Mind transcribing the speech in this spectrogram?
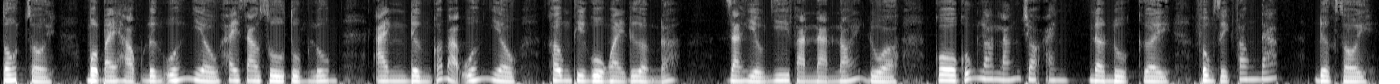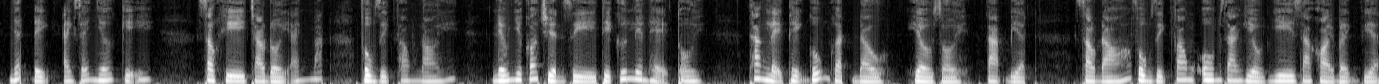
Tốt rồi, một bài học đừng uống nhiều hay giao du tùm lum. Anh đừng có mà uống nhiều, không thì ngủ ngoài đường đó. Giang Hiểu Nhi phàn nàn nói đùa. Cô cũng lo lắng cho anh. Nở nụ cười. Phùng Dịch Phong đáp. Được rồi, nhất định anh sẽ nhớ kỹ. Sau khi trao đổi ánh mắt, Phùng Dịch Phong nói. Nếu như có chuyện gì thì cứ liên hệ tôi. Thăng Lệ Thịnh cũng gật đầu. Hiểu rồi, tạm biệt. Sau đó, Phùng Dịch Phong ôm Giang Hiểu Nhi ra khỏi bệnh viện.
